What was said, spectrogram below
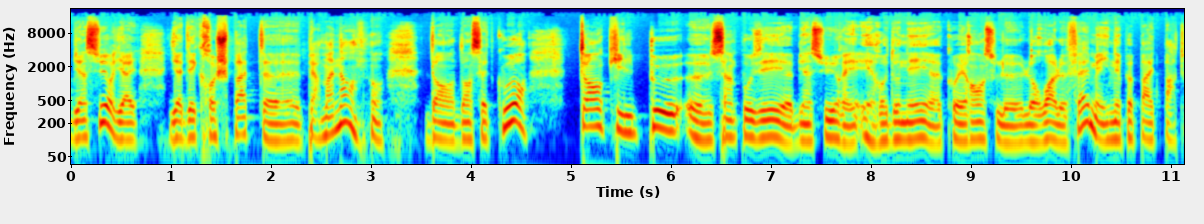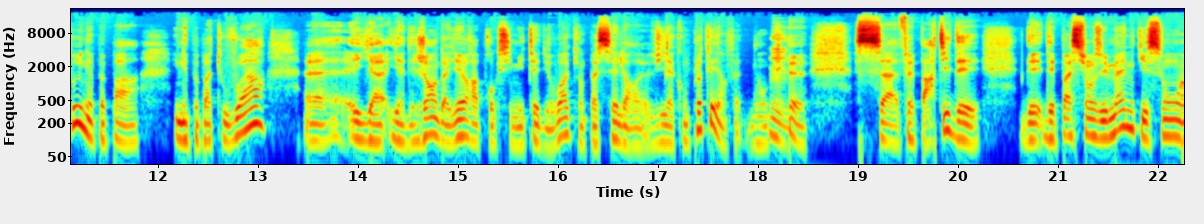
Bien sûr, il y a, il y a des croche-pattes permanents dans, dans, dans cette Cour tant qu'il peut euh, s'imposer, euh, bien sûr, et, et redonner euh, cohérence, le, le, roi le fait, mais il ne peut pas être partout, il ne peut pas, il ne peut pas tout voir. Il y, a, y, a, des gens d'ailleurs à proximité du roi qui ont passé leur vie à comploter, en fait. Donc, hmm. ça fait partie des, des, des, passions humaines qui sont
